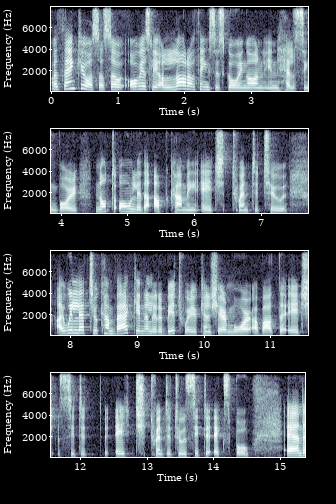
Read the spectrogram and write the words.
Well, thank you, Åsa. So obviously a lot of things is going on in Helsingborg, not only the upcoming H22. I will let you come back in a little bit where you can share more about the H City H22 City Expo. And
